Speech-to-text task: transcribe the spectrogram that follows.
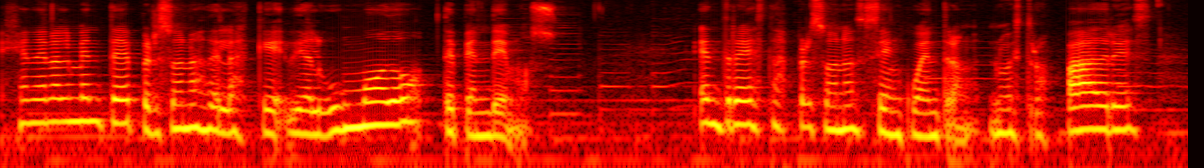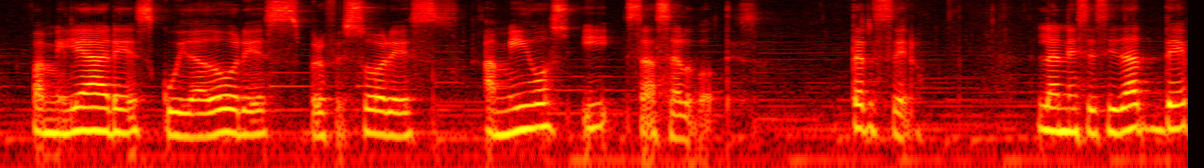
Generalmente personas de las que de algún modo dependemos. Entre estas personas se encuentran nuestros padres, familiares, cuidadores, profesores, amigos y sacerdotes. Tercero, la necesidad de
